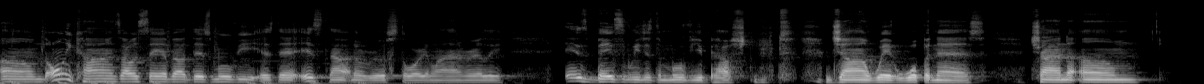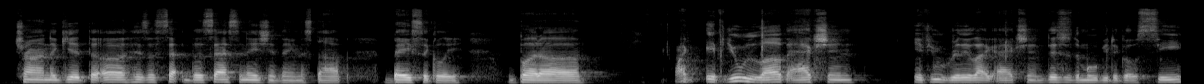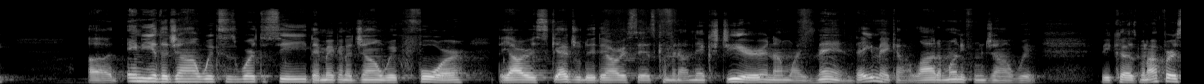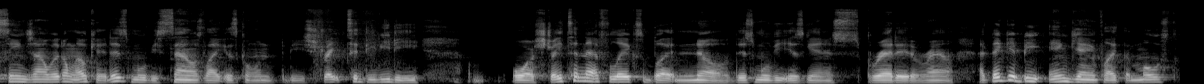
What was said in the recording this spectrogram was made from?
Um, the only cons I would say about this movie is that it's not a real storyline, really. It's basically just a movie about John Wick whooping ass, trying to um, trying to get the uh his the assassination thing to stop, basically. But uh, like if you love action, if you really like action, this is the movie to go see. Uh, any of the John Wicks is worth to see. They're making a John Wick four they already scheduled it. They already said it's coming out next year. And I'm like, man, they making a lot of money from John Wick. Because when I first seen John Wick, I'm like, okay, this movie sounds like it's going to be straight to DVD or straight to Netflix, but no, this movie is getting spreaded around. I think it'd be in game for like the most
